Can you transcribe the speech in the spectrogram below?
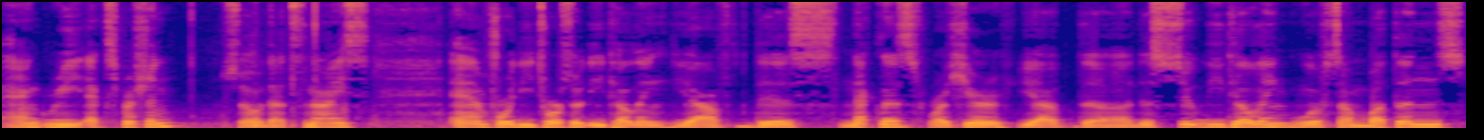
angry expression, so that's nice. And for the torso detailing, you have this necklace right here. You have the the suit detailing with some buttons.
